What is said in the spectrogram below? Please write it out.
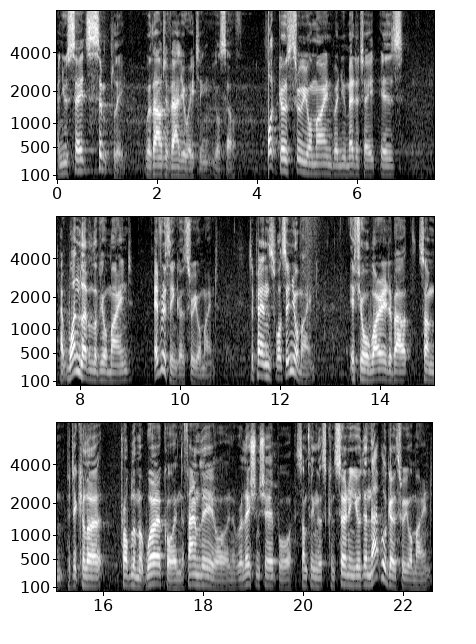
And you say it simply, without evaluating yourself. What goes through your mind when you meditate is, at one level of your mind, everything goes through your mind. Depends what's in your mind if you're worried about some particular problem at work or in the family or in a relationship or something that's concerning you, then that will go through your mind.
